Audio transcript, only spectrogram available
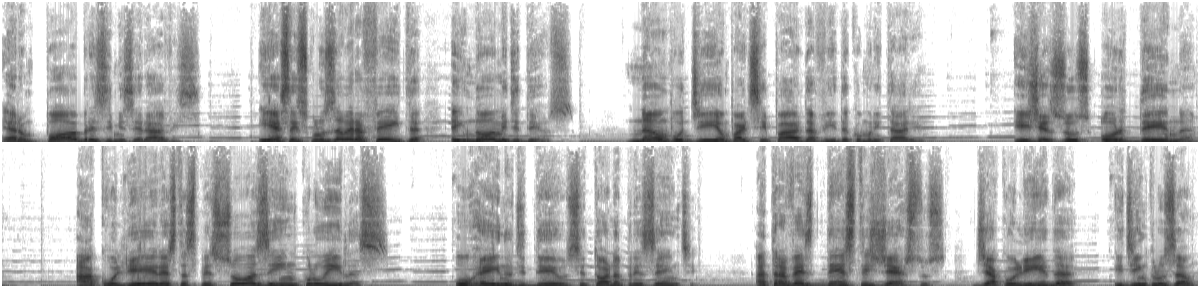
eram pobres e miseráveis. E essa exclusão era feita em nome de Deus. Não podiam participar da vida comunitária. E Jesus ordena acolher estas pessoas e incluí-las. O reino de Deus se torna presente através destes gestos de acolhida e de inclusão.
